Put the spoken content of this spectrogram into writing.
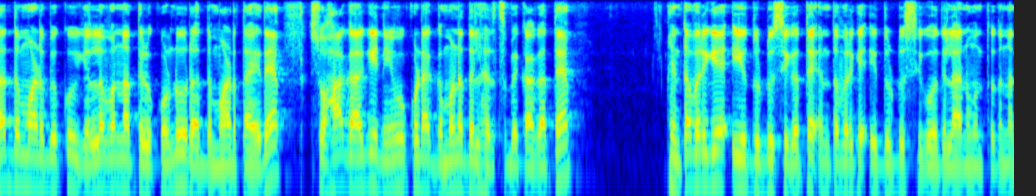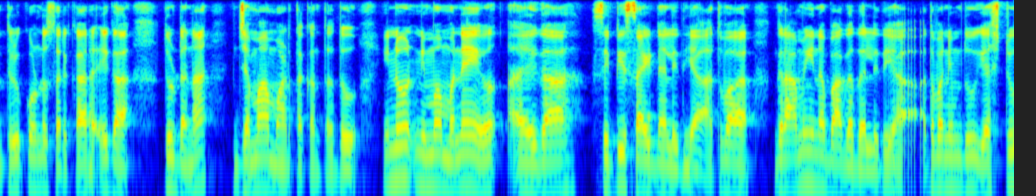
ರದ್ದು ಮಾಡಬೇಕು, ಎಲ್ಲವನ್ನು ತಿಳ್ಕೊಂಡು ರದ್ದು ಮಾಡ್ತಾ ಇದೆ. ಸೊ ಹಾಗಾಗಿ ನೀವು ಕೂಡ ಗಮನದಲ್ಲಿ ಹರಿಸಬೇಕಾಗತ್ತೆ ಎಂಥವರಿಗೆ ಈ ದುಡ್ಡು ಸಿಗುತ್ತೆ, ಎಂಥವರಿಗೆ ಈ ದುಡ್ಡು ಸಿಗೋದಿಲ್ಲ ಅನ್ನುವಂಥದ್ದನ್ನು ತಿಳ್ಕೊಂಡು ಸರ್ಕಾರ ಈಗ ದುಡ್ಡನ್ನು ಜಮಾ ಮಾಡ್ತಕ್ಕಂಥದ್ದು. ಇನ್ನು ನಿಮ್ಮ ಮನೆಯು ಈಗ ಸಿಟಿ ಸೈಡ್ನಲ್ಲಿದೆಯಾ ಅಥವಾ ಗ್ರಾಮೀಣ ಭಾಗದಲ್ಲಿದೆಯಾ? ಅಥವಾ ನಿಮ್ಮದು ಎಷ್ಟು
